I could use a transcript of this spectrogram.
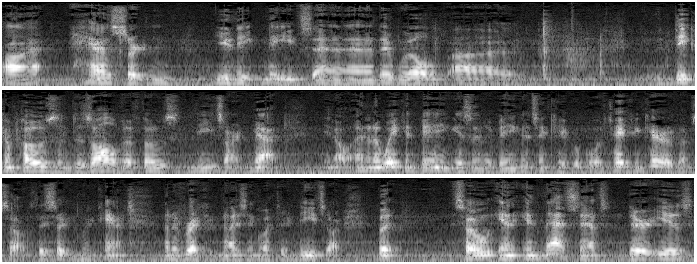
uh, has certain unique needs, and it will uh, decompose and dissolve if those needs aren't met. You know, and an awakened being isn't a being that's incapable of taking care of themselves. They certainly can, and of recognizing what their needs are. But so in, in that sense, there is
